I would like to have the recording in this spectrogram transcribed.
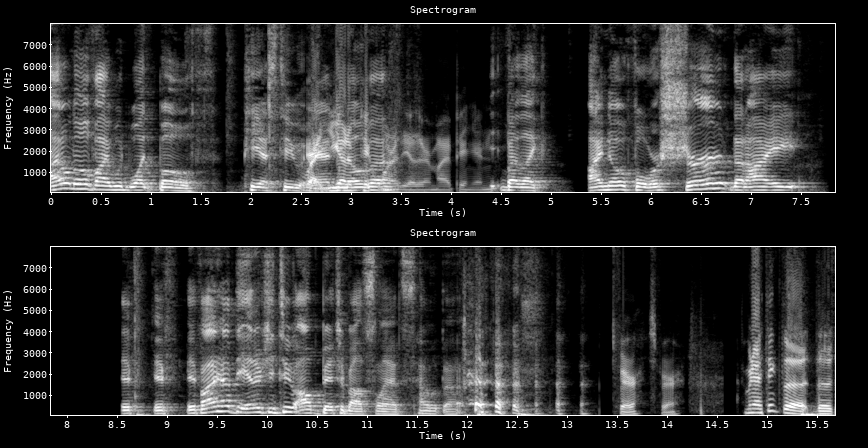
I don't know if I would want both PS2 Right, and you gotta Nova, pick one or the other, in my opinion. but like I know for sure that I, if if if I have the energy to, I'll bitch about slants. How about that? Fair. It's fair. I mean, I think the the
